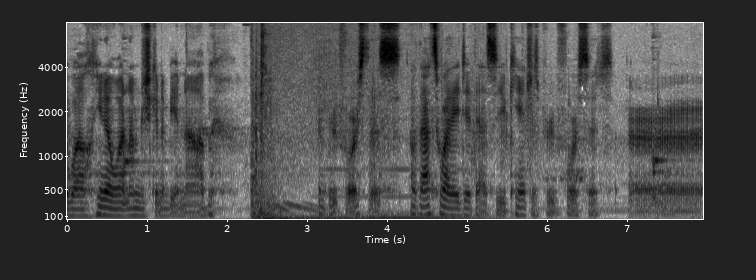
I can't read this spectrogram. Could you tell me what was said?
Okay, well, you know what? I'm just gonna be a knob and brute force this. Oh, that's why they did that, so you can't just brute force it. Uh...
